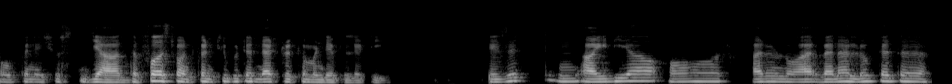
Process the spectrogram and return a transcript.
open issues. Yeah, the first one contributor net recommendability. Is it an idea or I don't know. I, when I looked at the,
